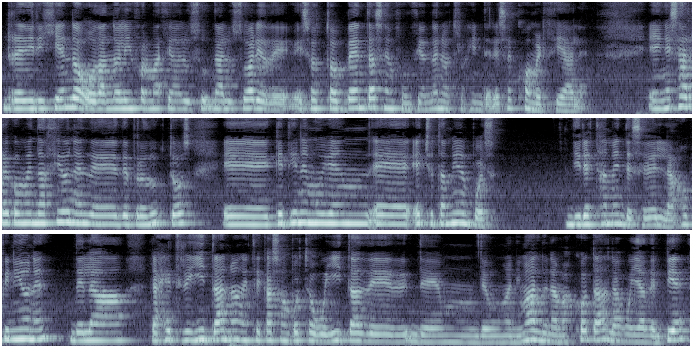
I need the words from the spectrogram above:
redirigiendo o dando la información al, usuario de esos top ventas en función de nuestros intereses comerciales. En esas recomendaciones de, productos eh, que tienen muy bien eh, hecho también pues directamente se ven las opiniones de las estrellitas, ¿no? En este caso han puesto huellitas de, un, animal, de una mascota, las huellas del pie,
